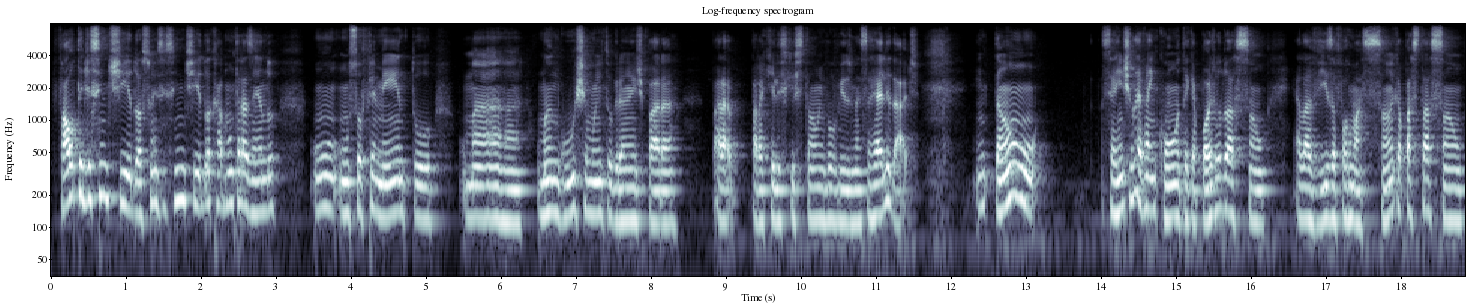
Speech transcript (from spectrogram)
falta de sentido, ações sem sentido acabam trazendo um, um sofrimento, uma, uma angústia muito grande para, para, para aqueles que estão envolvidos nessa realidade. Então, se a gente levar em conta que a pós-graduação ela visa a formação e capacitação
